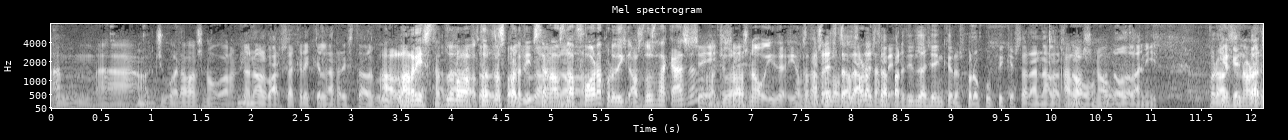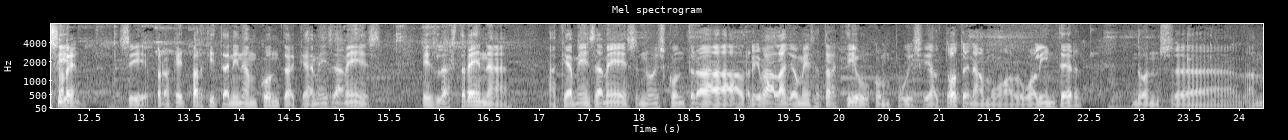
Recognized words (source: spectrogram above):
eh, el jugarà a les 9 de la nit. No, no, el Barça crec que la resta del grup... A la resta, la tot, resta del tots els partits, tant els de fora, però dic, els dos de casa, Sí, els jugarà a les sí. 9 i, i els la altres resta, dos els de la fora resta de partits la gent que no es preocupi que estaran a les A 9, les 9. 9 de la nit. Però Que és una hora excel·lent. Sí, però aquest partit, tenint en compte que, a més a més, és l'estrena, que, a més a més, no és contra el rival allò més atractiu, com pugui ser el Tottenham o l'Inter, doncs eh, em,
